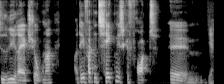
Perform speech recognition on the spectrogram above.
tidlige reaktioner, og det er fra den tekniske front. Øh, ja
